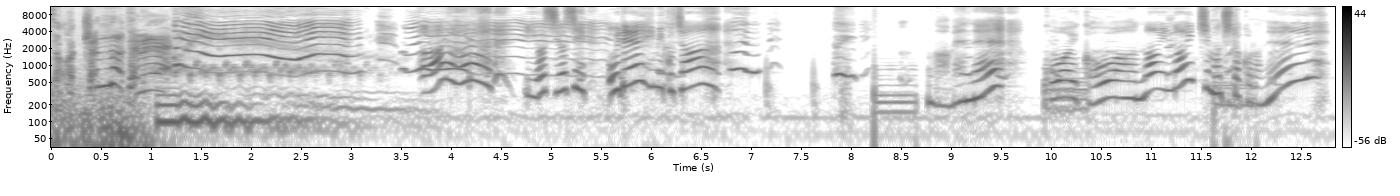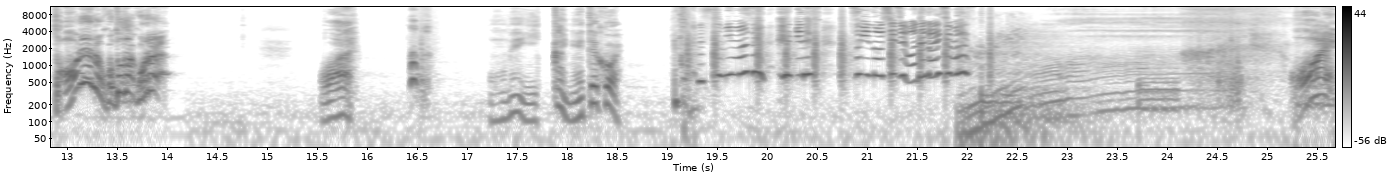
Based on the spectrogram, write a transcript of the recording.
ざけんなてめえよしよし。おいでひみこちゃん。ごめんね。怖い顔はないないちまちだからね。誰のことだこれ。おい。おめえ一回寝てこい。すすみません。平気です。次の指示お願いしま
